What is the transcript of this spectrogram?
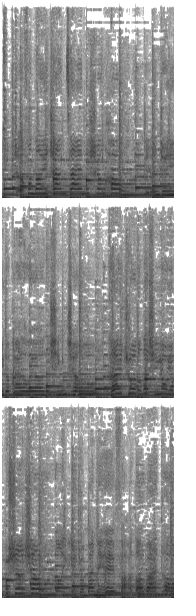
这风灯也缠在你身后，你认真一个快乐自由的星球，可以触动的心永远不生锈，光阴一转，伴你黑发到白头。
